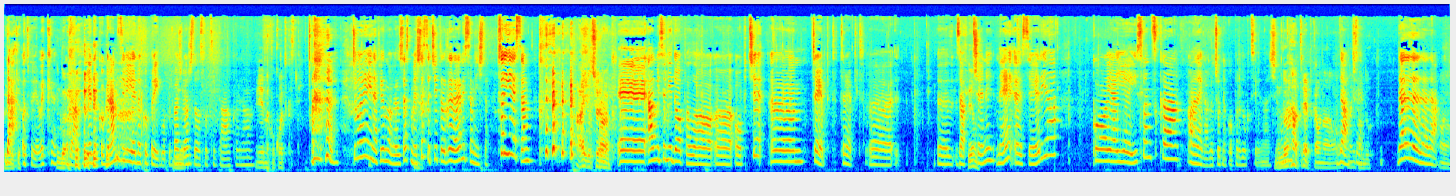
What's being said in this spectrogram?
Da, otprilike. otprilike. Da. Da. Jednako gramzivi, jednako priglupi. Baš, baš doslovce tako, da. Jednako kockasti. Ćemo vidjeti na filmove, šta smo, šta ste čitali, gledali, ja nisam ništa. Stvari jesam. Ajde, čujemo. E, ali mi se nije dopalo uh, opće. Um, Trapped, Trapped. Uh, uh, Zatočeni, ne, e, serija koja je islandska, ona nekakve čudne koprodukcije, znači. ono. Aha, trep kao na, Da, na Islandu. Da, da, da, da, da. Ono,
